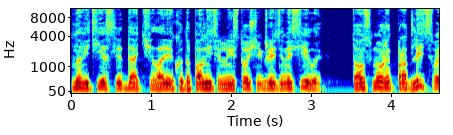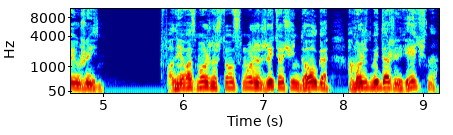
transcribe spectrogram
Но ведь если дать человеку дополнительный источник жизненной силы, то он сможет продлить свою жизнь. Вполне возможно, что он сможет жить очень долго, а может быть даже вечно.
